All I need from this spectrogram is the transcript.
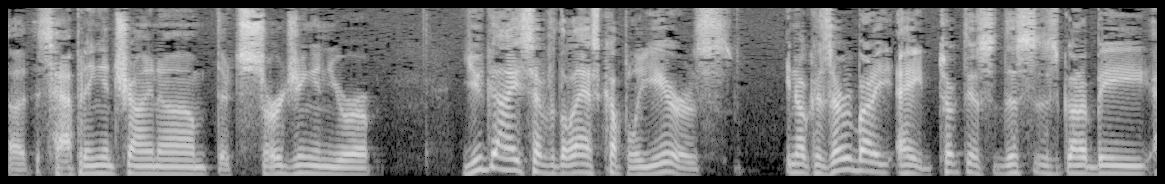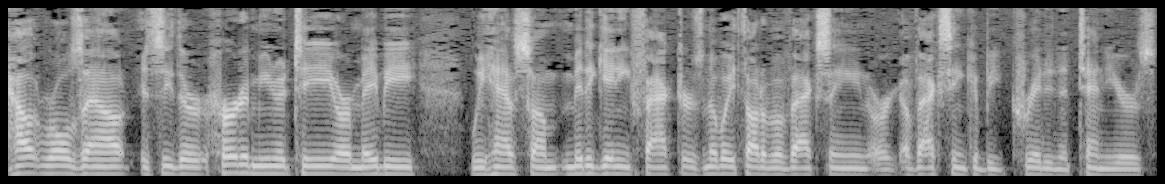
uh, it's happening in China, it's surging in Europe. You guys have, for the last couple of years, you know, because everybody, hey, took this, this is going to be how it rolls out. It's either herd immunity or maybe we have some mitigating factors. Nobody thought of a vaccine or a vaccine could be created in 10 years.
